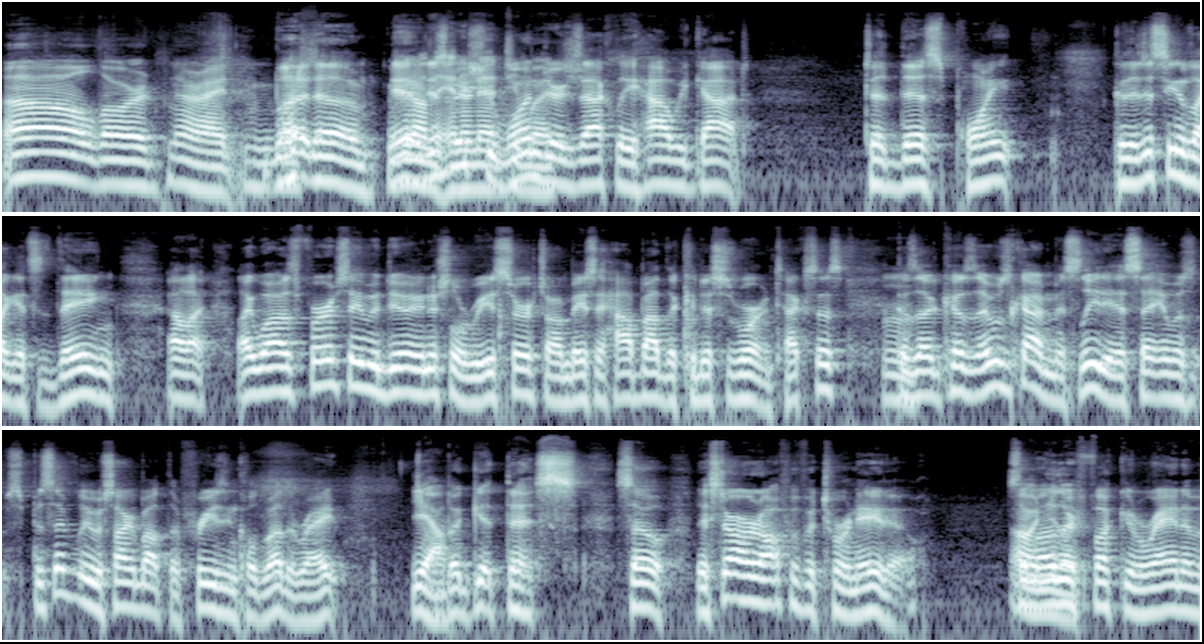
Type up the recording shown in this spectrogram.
Oh, Lord. All right. But um, We've been yeah, on it the just makes you internet too wonder much. exactly how we got to this point because it just seems like it's a thing. I like like when I was first even doing initial research on basically how bad the conditions were in Texas because Hmm. because it was kind of misleading. to say it was specifically it was talking about the freezing cold weather, right? Yeah. But get this, so they started off with a tornado. Oh, Some you're other like- fucking random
